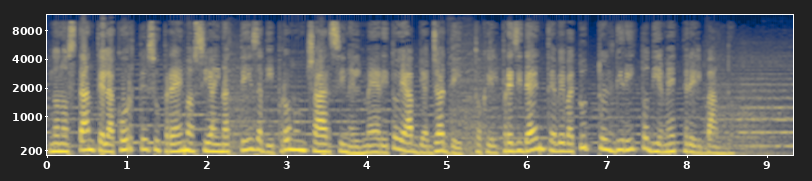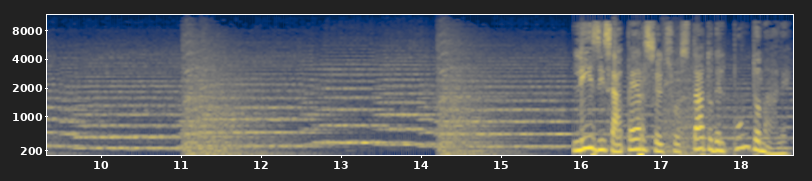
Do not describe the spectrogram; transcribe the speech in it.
nonostante la Corte Suprema sia in attesa di pronunciarsi nel merito e abbia già detto che il presidente aveva tutto il diritto di emettere il bando. L'ISIS ha perso il suo stato del punto male.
